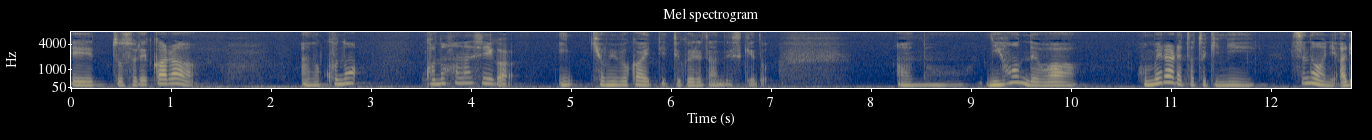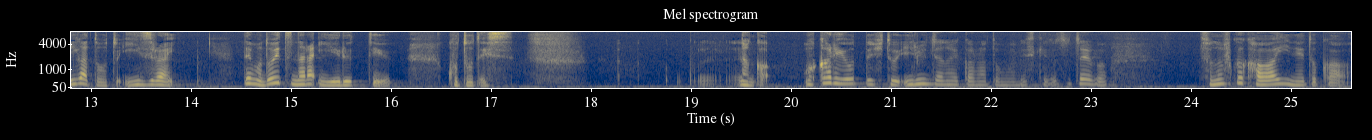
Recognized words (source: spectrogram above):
えー、っとそれからあのこのこの話が興味深いって言ってくれたんですけどあの日本では褒められた時に素直に「ありがとう」と言いづらい。でもドイツなら言えるっていうことです。なんか分かるよって人いるんじゃないかなと思うんですけど例えば「その服かわいいね」とか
